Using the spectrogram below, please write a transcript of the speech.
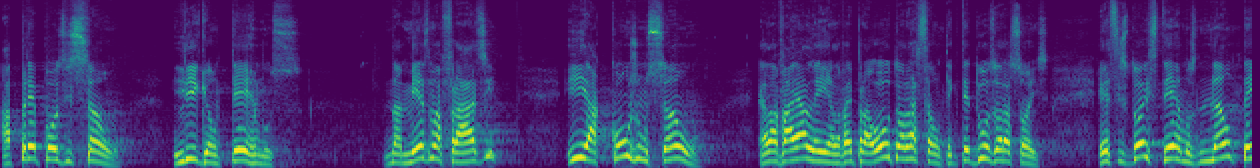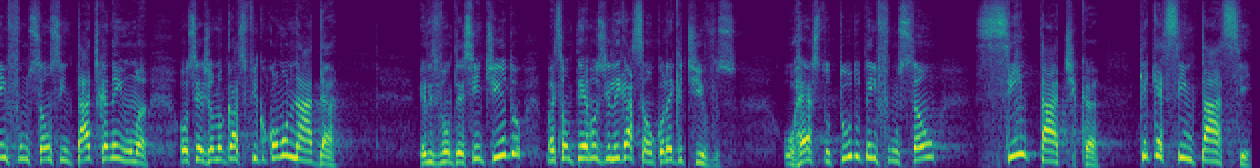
a preposição ligam termos na mesma frase e a conjunção ela vai além, ela vai para outra oração. Tem que ter duas orações. Esses dois termos não têm função sintática nenhuma, ou seja, eu não classifico como nada. Eles vão ter sentido, mas são termos de ligação, conectivos. O resto tudo tem função sintática. O que é sintaxe?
